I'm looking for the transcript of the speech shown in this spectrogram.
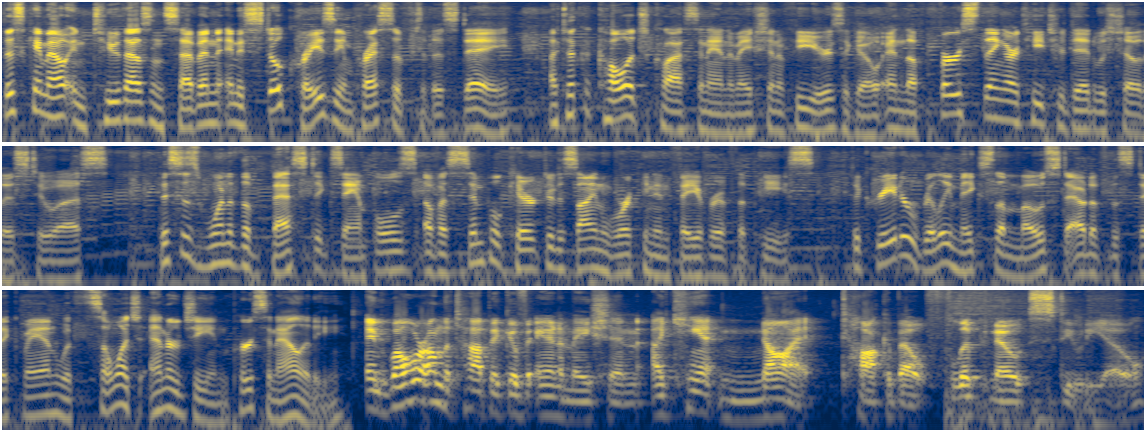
This came out in 2007 and is still crazy impressive to this day. I took a college class in animation a few years ago and the first thing our teacher did was show this to us. This is one of the best examples of a simple character design working in favor of the piece. The creator really makes the most out of the Stickman with so much energy and personality. And while we're on the topic of animation, I can't not talk about Flipnote Studio.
